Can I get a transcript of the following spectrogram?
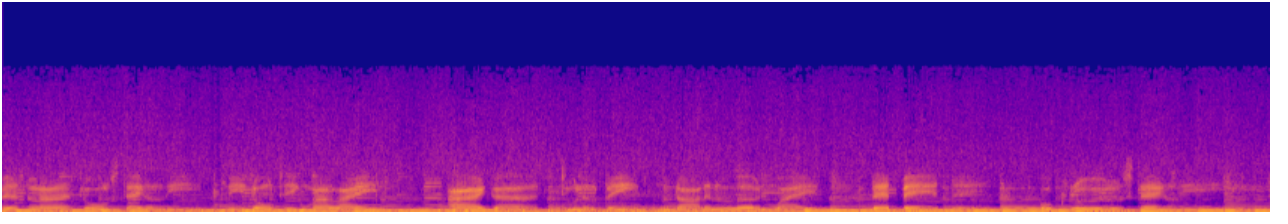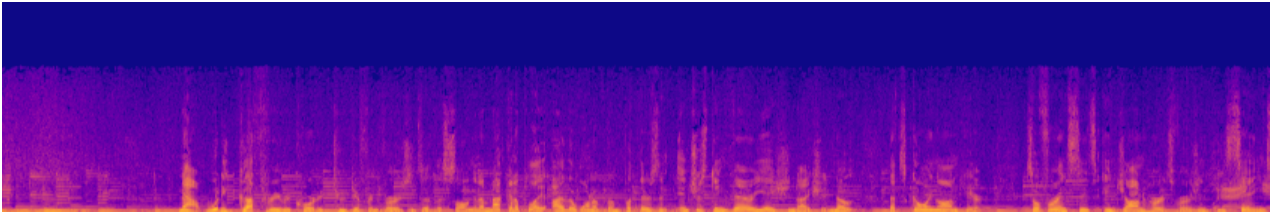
Lion told Stagger Lee, please don't take my life. I got two little babes and a darling loving wife. That bad man, oh cruel Stagger Lee. Now, Woody Guthrie recorded two different versions of this song, and I'm not going to play either one of them, but there's an interesting variation I should note that's going on here. So, for instance, in John Hurt's version, he sings,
